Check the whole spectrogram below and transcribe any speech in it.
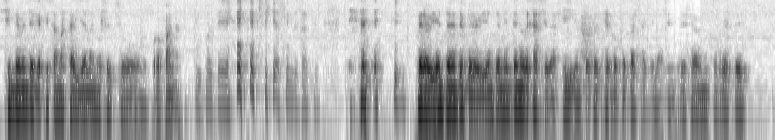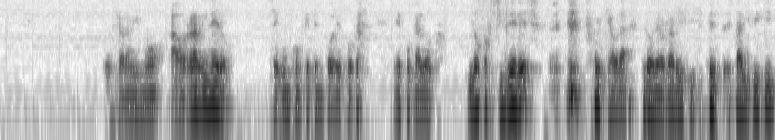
Simplemente que es que esa mascarilla la hemos hecho profana. sigue siendo desastre. pero evidentemente, pero evidentemente no deja de ser así. Entonces, ¿qué es lo que pasa? Que las empresas muchas veces, pues ahora mismo, ahorrar dinero, según con qué época, época lo, lo consideres, porque ahora lo de ahorrar está difícil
